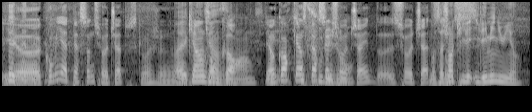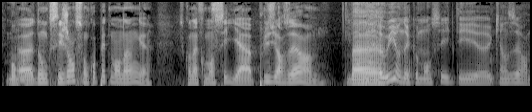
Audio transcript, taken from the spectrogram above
Et euh, combien il y a de personnes sur le chat? Parce que moi je. Ouais, 15, 15. encore. hein. Il y a encore Ils sont 15 fous, personnes les sur le, chat, euh, sur le chat. Bon, sachant Donc, qu'il est, il est minuit. hein. Bon, euh, donc ces gens sont complètement dingues. Parce qu'on a commencé il y a plusieurs heures. Bah, Ah oui, on a commencé, il était 15h, donc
